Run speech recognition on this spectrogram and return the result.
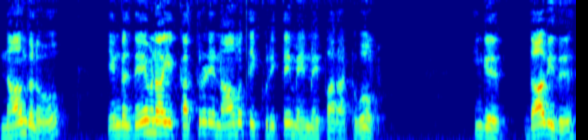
நாங்களோ எங்கள் தேவனாகிய கர்த்தருடைய நாமத்தை குறித்தே மேன்மை பாராட்டுவோம். இங்கு தாவிது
